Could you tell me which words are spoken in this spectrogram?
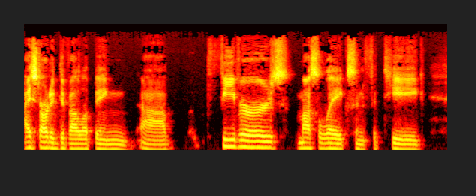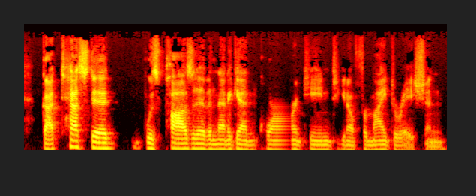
I started developing uh, fevers, muscle aches, and fatigue. Got tested, was positive, and then again quarantined. You know, for my duration.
